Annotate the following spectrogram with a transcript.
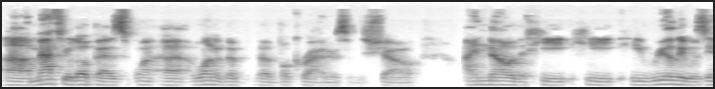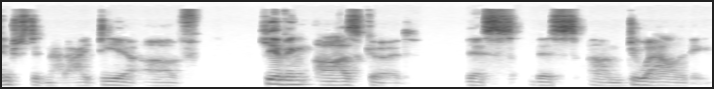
uh, Matthew Lopez, one, uh, one of the, the book writers of the show, I know that he he he really was interested in that idea of giving Osgood this this um, duality,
